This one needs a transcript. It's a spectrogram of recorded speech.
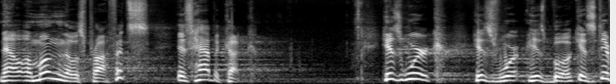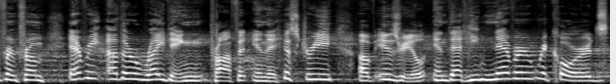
Now, among those prophets is Habakkuk. His work, his, work, his book, is different from every other writing prophet in the history of Israel in that he never records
